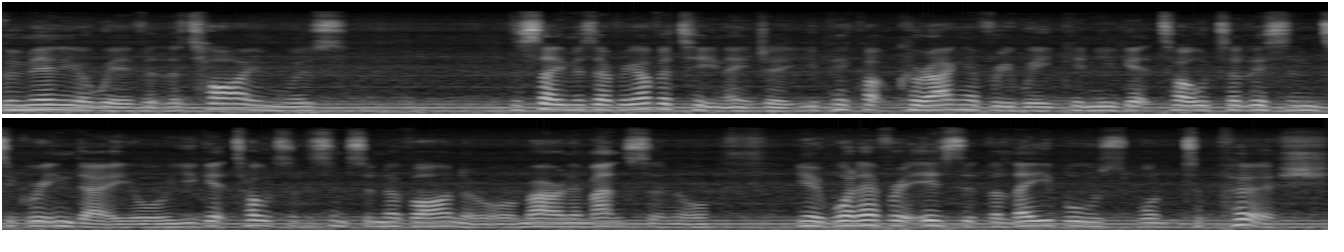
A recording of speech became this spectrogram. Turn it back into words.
familiar with at the time was the same as every other teenager. You pick up Kerrang every week and you get told to listen to Green Day, or you get told to listen to Nirvana or Marilyn Manson, or you know whatever it is that the labels want to push,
